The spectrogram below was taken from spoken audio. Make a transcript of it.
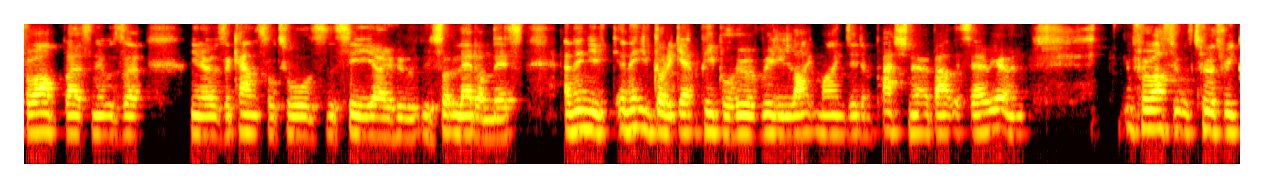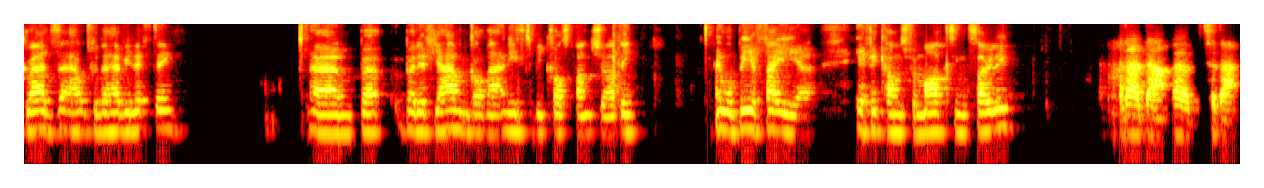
for our person it was a you know it was a council towards the CEO who, who sort of led on this, and then you've and then you've got to get people who are really like-minded and passionate about this area, and for us it was two or three grads that helped with the heavy lifting. Um, but but if you haven't got that, it needs to be cross-functional. I think it will be a failure if it comes from marketing solely. I'd add that uh, to that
